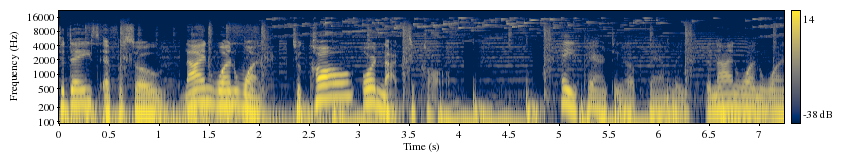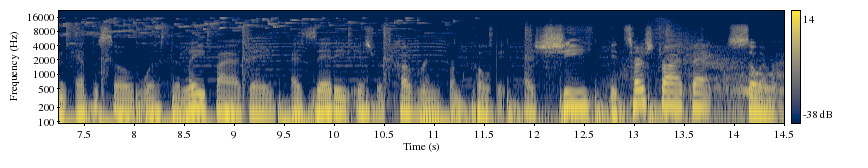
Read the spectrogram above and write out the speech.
Today's episode 911 To Call or Not to Call. Hey, Parenting Up family. The 911 episode was delayed by a day as Zeddy is recovering from COVID. As she gets her stride back, so am I.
